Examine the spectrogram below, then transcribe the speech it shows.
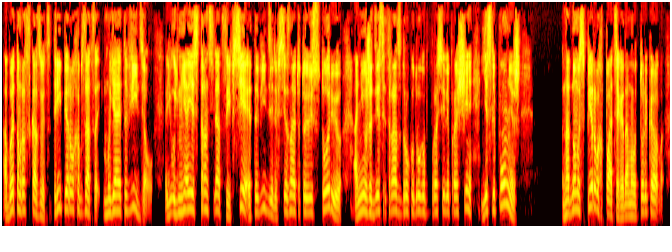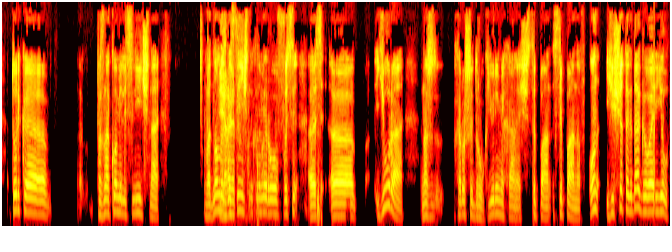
Об этом рассказывается. Три первых абзаца. Я это видел. У меня есть трансляции. Все это видели, все знают эту историю. Они уже 10 раз друг у друга попросили прощения. Если помнишь, на одном из первых пати, когда мы вот только, только познакомились лично, в одном из гостиничных номеров э, э, Юра, наш хороший друг, Юрий Михайлович Степан, Степанов, он еще тогда говорил,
